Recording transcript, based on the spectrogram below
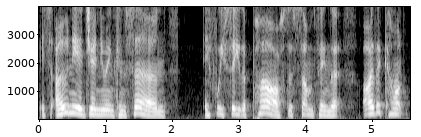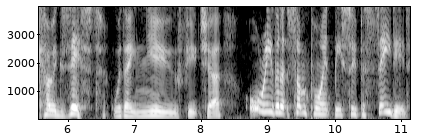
it's only a genuine concern if we see the past as something that either can't coexist with a new future or even at some point be superseded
